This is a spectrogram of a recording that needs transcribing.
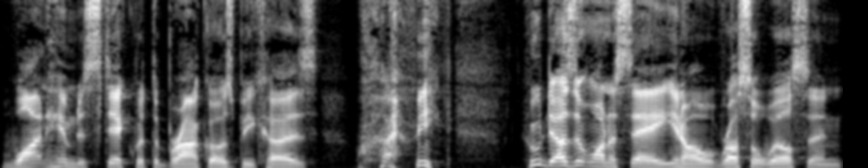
want him to stick with the Broncos because, I mean, who doesn't want to say, you know, Russell Wilson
